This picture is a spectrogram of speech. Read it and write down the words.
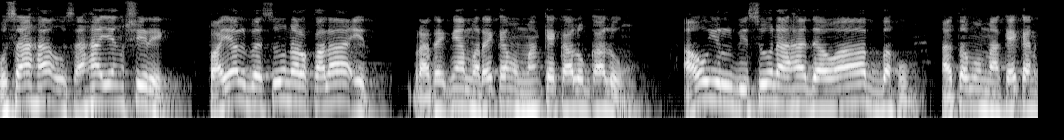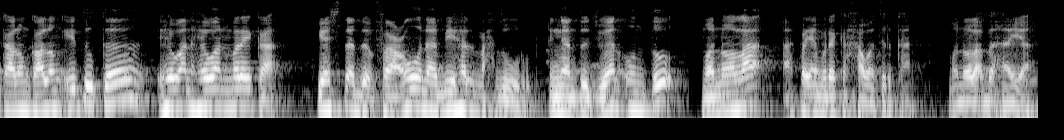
usaha-usaha yang syirik. Fayal basunal qala'id. Prakteknya mereka memakai kalung-kalung. Au yulbisuna hadawabbahum atau memakaikan kalung-kalung itu ke hewan-hewan mereka yastadfa'una bihal mahdzur dengan tujuan untuk menolak apa yang mereka khawatirkan, menolak bahaya,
